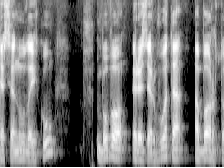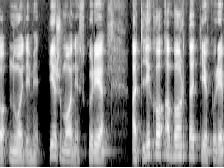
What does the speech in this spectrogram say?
nesenų laikų buvo rezervuota aborto nuodėmė. Tie žmonės, kurie atliko abortą, tie, kurie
